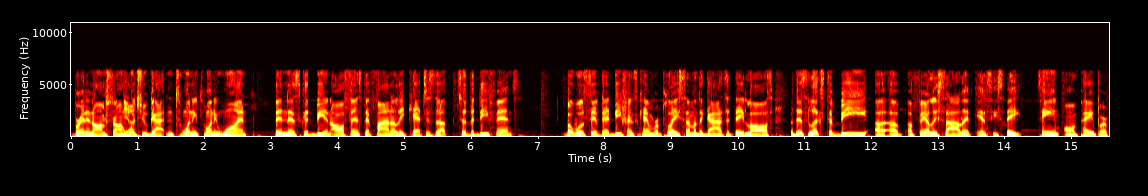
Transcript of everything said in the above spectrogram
Brennan Armstrong, Yeah. what you got in 2021, then this could be an offense that finally catches up to the defense. but we'll see if that defense can replace some of the guys that they lost. But this looks to be a, a, a fairly solid NC State team on paper,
